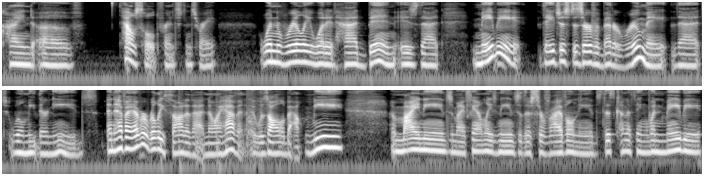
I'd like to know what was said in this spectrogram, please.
kind of household, for instance, right? When really what it had been is that maybe they just deserve a better roommate that will meet their needs. And have I ever really thought of that? No, I haven't. It was all about me, my needs, my family's needs, the survival needs, this kind of thing. When maybe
